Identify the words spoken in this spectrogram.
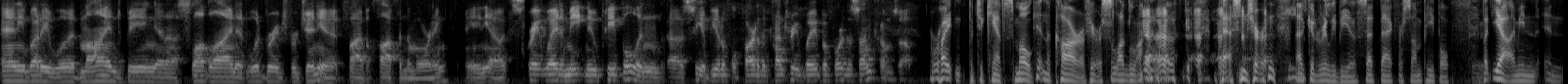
anybody would mind being in a slug line at Woodbridge, Virginia at five o'clock in the morning. And, you know, it's a great way to meet new people and uh, see a beautiful part of the country way before the sun comes up. Right. But you can't smoke in the car if you're a slug line passenger. And that could really be a setback for some people. But yeah, I mean, and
